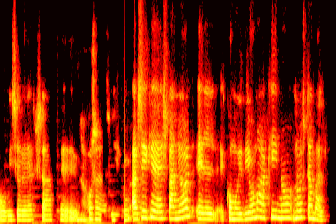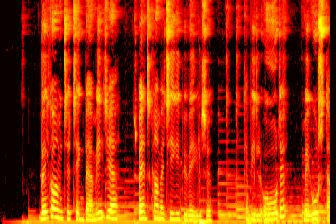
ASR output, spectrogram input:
o viceversa, eh, cosas así. Así que español el, como idioma aquí no, no está mal. Velkommen til Tænkbær Media, spansk grammatik i bevægelse. Kapitel 8, Me gusta.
